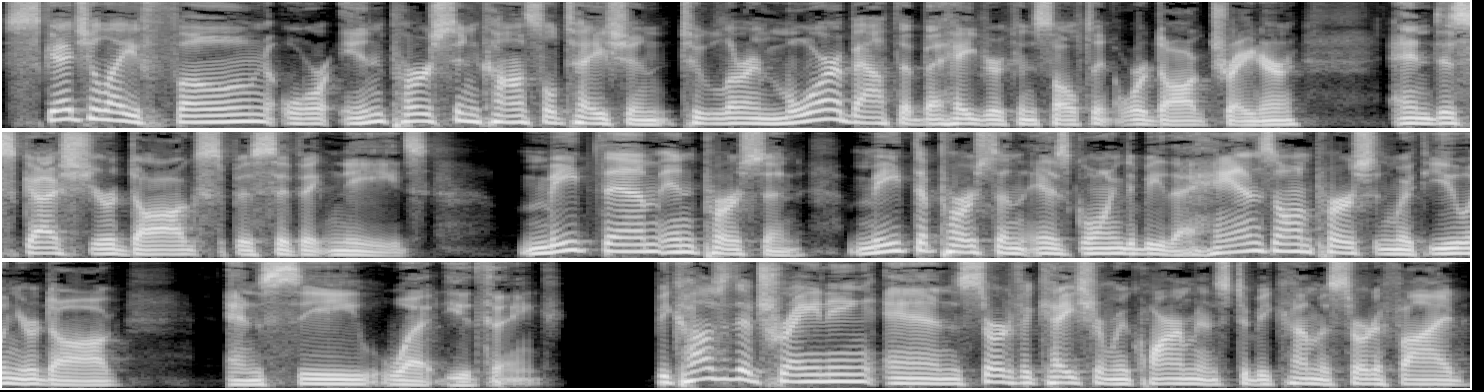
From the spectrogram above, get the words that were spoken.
schedule a phone or in person consultation to learn more about the behavior consultant or dog trainer and discuss your dog's specific needs. Meet them in person. Meet the person is going to be the hands on person with you and your dog and see what you think. Because of the training and certification requirements to become a certified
